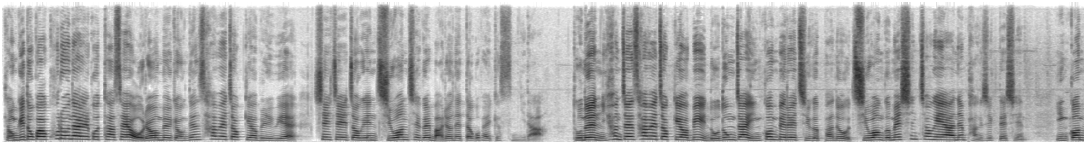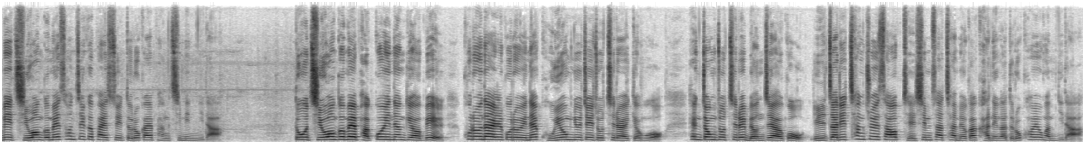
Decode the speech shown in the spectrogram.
경기도가 코로나19 탓에 어려움을 겪는 사회적 기업을 위해 실질적인 지원책을 마련했다고 밝혔습니다. 도는 현재 사회적 기업이 노동자 인건비를 지급한 후 지원금을 신청해야 하는 방식 대신 인건비 지원금을 선지급할 수 있도록 할 방침입니다. 또 지원금을 받고 있는 기업이 코로나19로 인해 고용유지 조치를 할 경우 행정조치를 면제하고 일자리 창출 사업 재심사 참여가 가능하도록 허용합니다.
